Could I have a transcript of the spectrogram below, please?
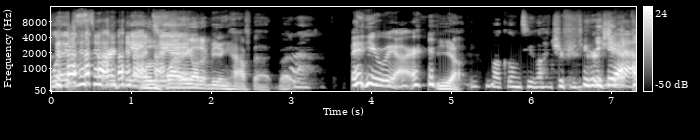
What sparked the i was planning on it being half that but And ah. here we are. yeah Welcome to entrepreneurship. Yeah.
